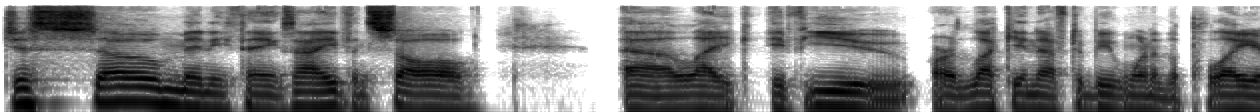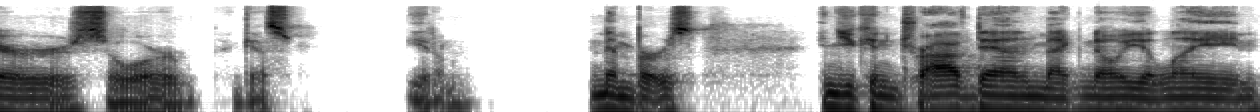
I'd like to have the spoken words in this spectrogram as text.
just so many things. I even saw uh, like if you are lucky enough to be one of the players or I guess, you know, members, and you can drive down Magnolia Lane,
